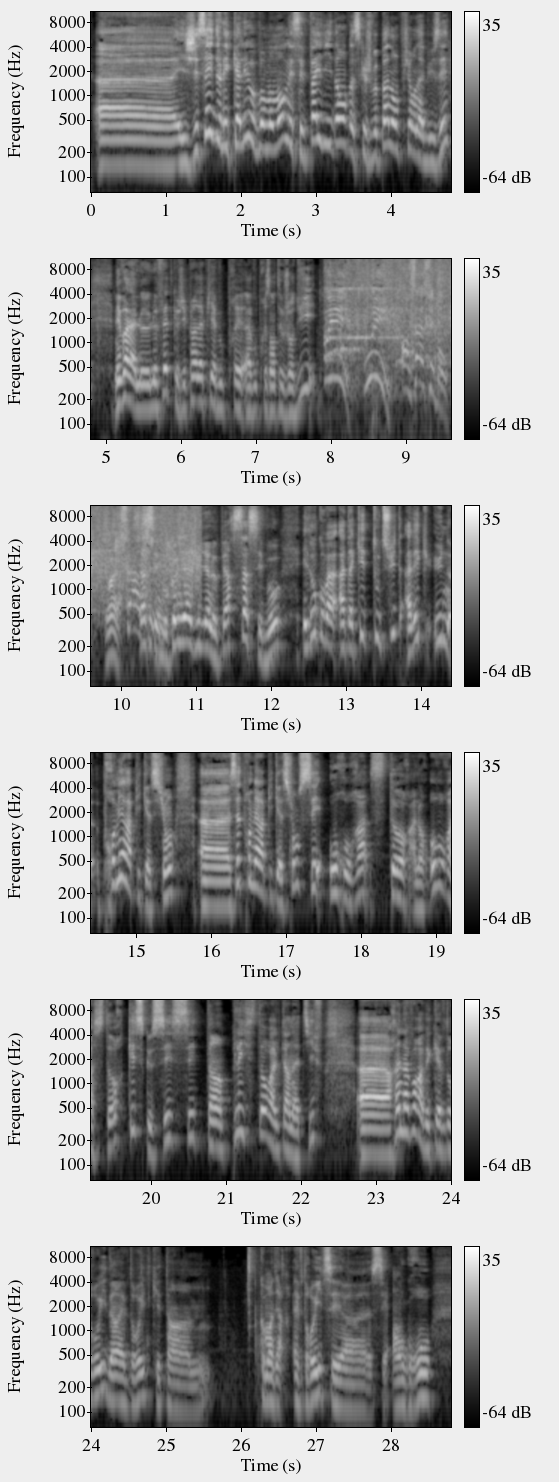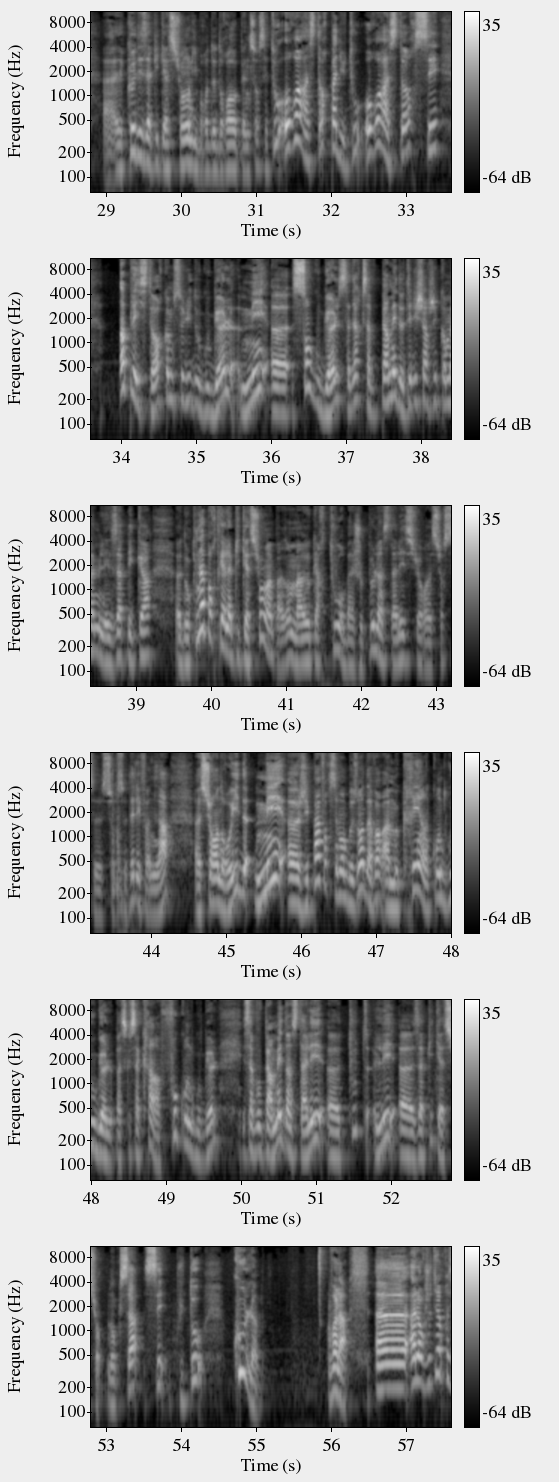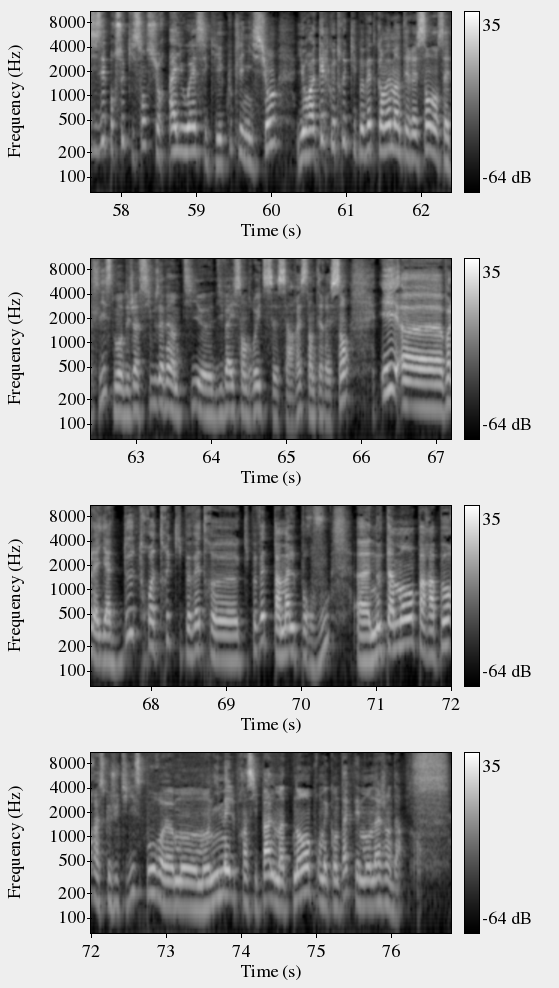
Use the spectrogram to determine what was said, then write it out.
Euh, et j'essaye de les caler au bon moment, mais c'est pas évident parce que je veux pas non plus en abuser. Mais voilà, le, fait que j'ai plein d'applis à vous, à vous présenter aujourd'hui. Oui, oui, oh ça c'est beau. Voilà, ça, c'est beau. Comme dit Julien Lepère, ça c'est beau. Et donc on va attaquer tout de suite avec une première application. Euh, cette première application, c'est Aurora Store. Alors Aurora Store, qu'est-ce que c'est? C'est un Play Store alternatif. Euh, rien à voir avec F-Droid, hein. F-Droid qui est un comment dire, F-Droid, c'est c'est en gros euh, que des applications libres de droit, open source et tout. Aurora Store, pas du tout. Aurora Store, c'est un Play Store comme celui de Google, mais euh, sans Google, c'est-à-dire que ça permet de télécharger quand même les APK, euh, donc n'importe quelle application, hein. par exemple Mario Kart Tour, bah, je peux l'installer sur, ce téléphone-là, sur Android, mais j'ai pas forcément besoin d'avoir à me créer un compte Google, parce que ça crée un faux compte Google, et ça vous permet d'installer toutes les applications. Donc ça, c'est plutôt cool. Voilà. Euh, alors je tiens à préciser pour ceux qui sont sur iOS et qui écoutent l'émission, il y aura quelques trucs qui peuvent être quand même intéressants dans cette liste. Bon déjà si vous avez un petit euh, device Android, ça reste intéressant. Et euh, voilà, il y a deux trois trucs qui peuvent être qui peuvent être pas mal pour vous, notamment par rapport à ce que j'utilise pour mon, mon email principal maintenant, pour mes contacts et mon agenda.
